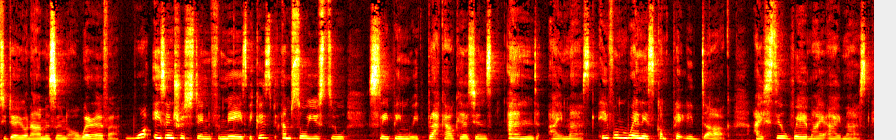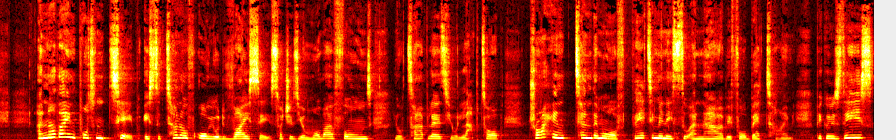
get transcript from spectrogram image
today on Amazon or wherever. What is interesting for me is because I'm so used to sleeping with blackout curtains and eye mask, even when it's completely dark, I still wear my eye mask. Another important tip is to turn off all your devices, such as your mobile phones, your tablets, your laptop, try and turn them off 30 minutes to an hour before bedtime because these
